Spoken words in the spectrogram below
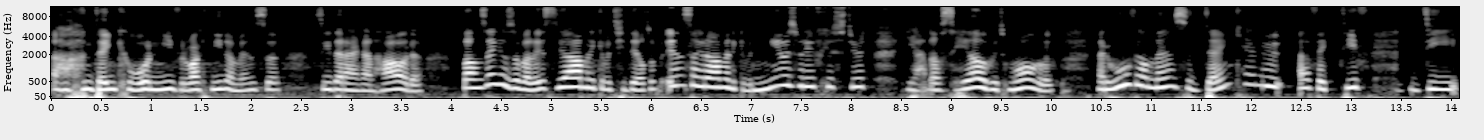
uh, denk gewoon niet, verwacht niet dat mensen zich daaraan gaan houden dan zeggen ze wel eens: Ja, maar ik heb het gedeeld op Instagram en ik heb een nieuwsbrief gestuurd. Ja, dat is heel goed mogelijk. Maar hoeveel mensen denk je nu effectief die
